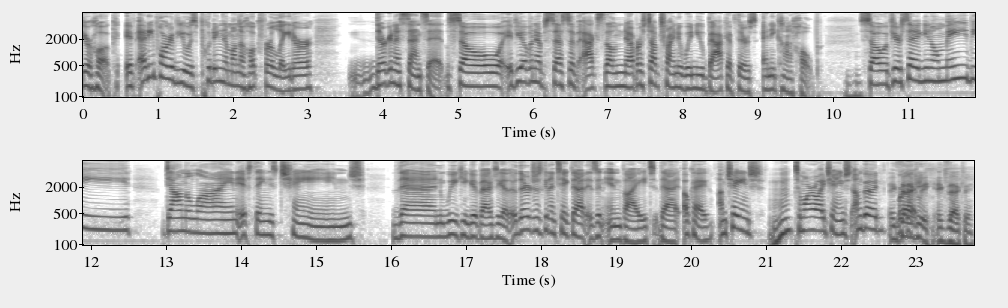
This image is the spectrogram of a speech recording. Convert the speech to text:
your hook. If any part of you is putting them on the hook for later, they're going to sense it. So if you have an obsessive ex, they'll never stop trying to win you back if there's any kind of hope. Mm-hmm. So if you're saying, you know, maybe down the line, if things change, then we can get back together. They're just going to take that as an invite that, okay, I'm changed. Mm-hmm. Tomorrow I changed. I'm good. We're good. Exactly. Exactly.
